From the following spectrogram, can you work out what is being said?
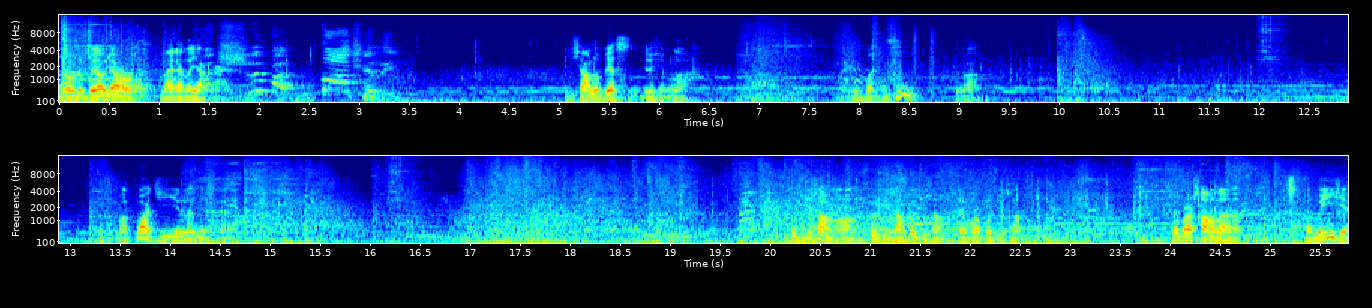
时候就不要药了，买两个眼儿，你下路别死就行了，稳住，对吧？这怎么挂机了呢？还不急上啊，不急上，不急上，这波不急上，这波上了很危险。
